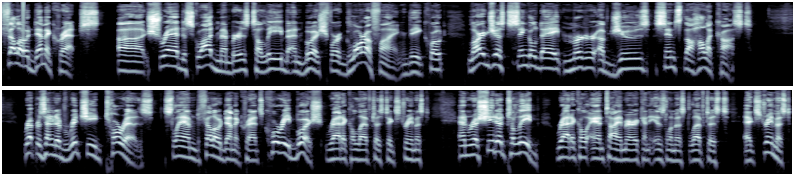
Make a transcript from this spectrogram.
Fellow Democrats uh, shred squad members Tlaib and Bush for glorifying the quote largest single day murder of Jews since the Holocaust. Representative Richie Torres slammed fellow Democrats Cori Bush, radical leftist extremist, and Rashida Tlaib, radical anti American Islamist leftist extremist,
